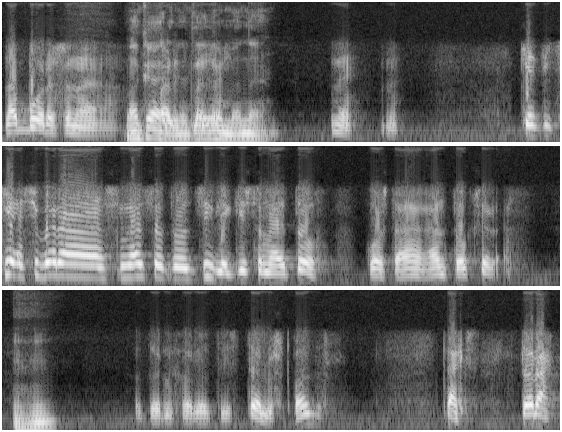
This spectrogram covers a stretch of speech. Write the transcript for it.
να μπόρεσε να Μακάρι πάρει να το μεγάλη. δούμε, ναι. Ναι, ναι. Και τυχαία σήμερα συνάντησα τον Τσίλε εκεί στον Αετό. Κώστα, αν- αν το ήξερα. Θα τον είχα ρωτήσει. Τέλος πάντων. Εντάξει. Τώρα,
